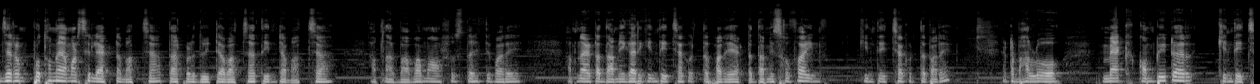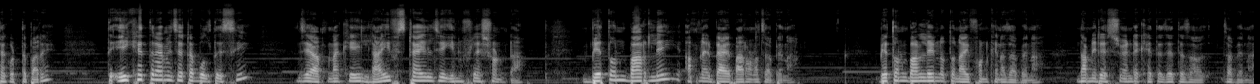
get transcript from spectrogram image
যেরকম প্রথমে আমার ছিল একটা বাচ্চা, তারপরে দুইটা বাচ্চা, তিনটা বাচ্চা। আপনার বাবা মা অসুস্থ হতে পারে, আপনার একটা দামি গাড়ি কিনতে ইচ্ছা করতে পারে, একটা দামি সোফা কিনতে ইচ্ছা করতে পারে, একটা ভালো ম্যাক কম্পিউটার কিনতে ইচ্ছা করতে পারে। তো এই ক্ষেত্রে আমি যেটা বলতেছি যে আপনাকে লাইফস্টাইল যে ইনফ্লেশনটা বেতন বাড়লেই আপনার ব্যয় বাড়ানো যাবে না। বেতন বাড়লেই নতুন আইফোন কেনা যাবে না। দামি রেস্টুরেন্টে খেতে যেতে যাবে না।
